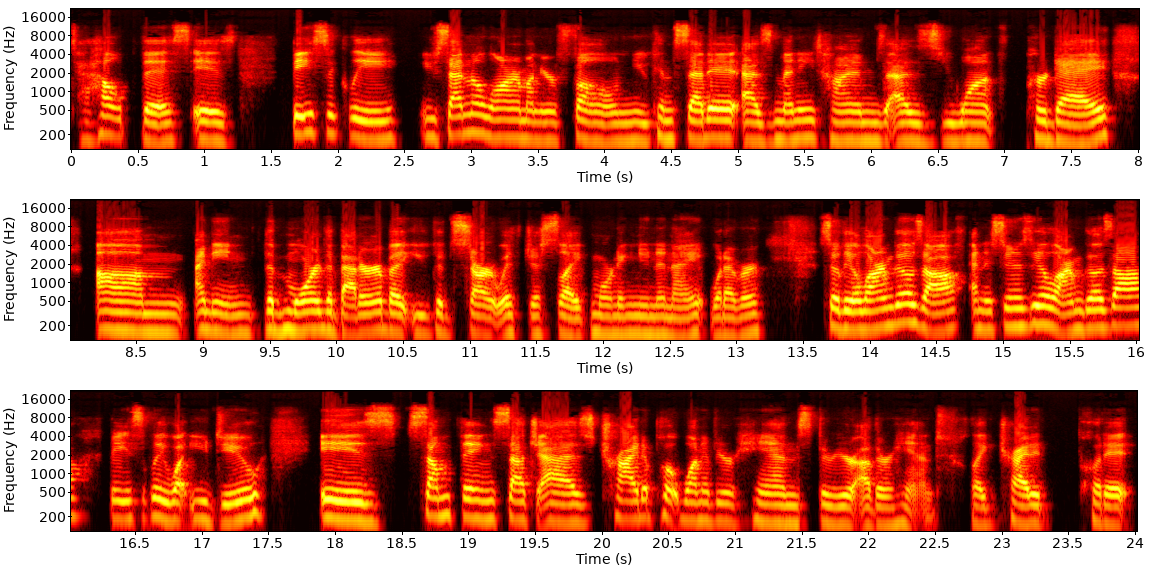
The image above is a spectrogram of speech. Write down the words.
to help this is basically you set an alarm on your phone. You can set it as many times as you want per day um i mean the more the better but you could start with just like morning noon and night whatever. So the alarm goes off and as soon as the alarm goes off basically what you do is something such as try to put one of your hands through your other hand like try to put it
